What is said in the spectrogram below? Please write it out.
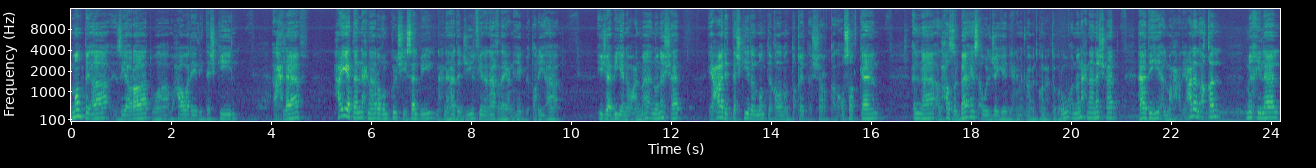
المنطقة زيارات ومحاولة لتشكيل أحلاف. حقيقة نحن رغم كل شيء سلبي نحن هذا الجيل فينا ناخذها يعني هيك بطريقة إيجابية نوعا ما إنه نشهد إعادة تشكيل المنطقة منطقة الشرق الأوسط. كان لنا الحظ البائس أو الجيد يعني مثل ما بدكم اعتبروه إنه نحن نشهد هذه المرحلة. على الأقل من خلال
